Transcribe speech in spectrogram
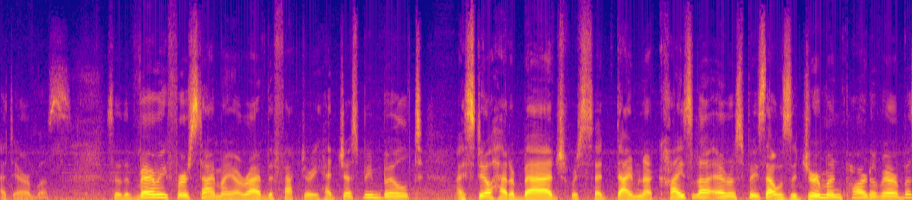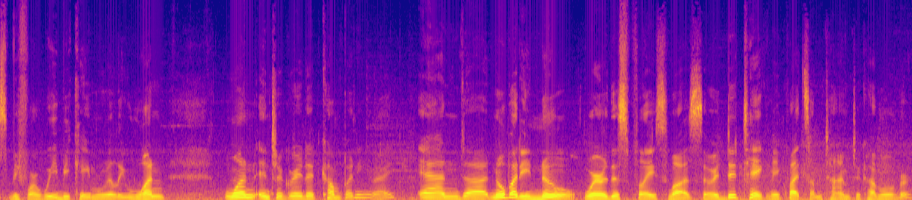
at Airbus. So the very first time I arrived, the factory had just been built. I still had a badge which said Daimler Chrysler Aerospace. That was the German part of Airbus before we became really one, one integrated company, right? And uh, nobody knew where this place was. So it did take me quite some time to come over.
